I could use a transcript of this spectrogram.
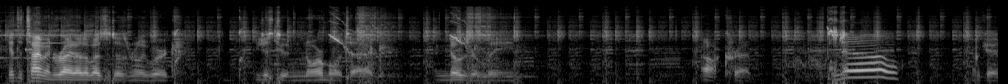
You have to time it right, otherwise it doesn't really work. You just do a normal attack. And those are lame. Oh, crap. No! Okay.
